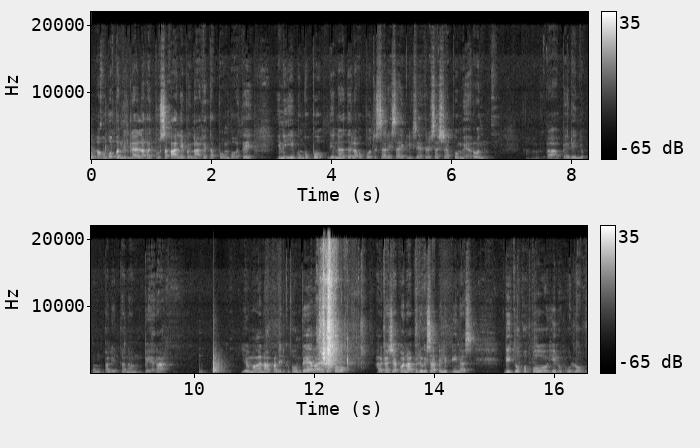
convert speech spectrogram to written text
Ako po, pag naglalakad po sakali, pag nakakita po ang bote, iniipon ko po, dinadala ko po ito sa recycling center. Sa shop po meron. Ah, pwede nyo pong palitan ng pera. Yung mga napalit ko pong pera, ito po, alkansya po, nabili ko sa Pilipinas, dito ko po hinuhulog.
